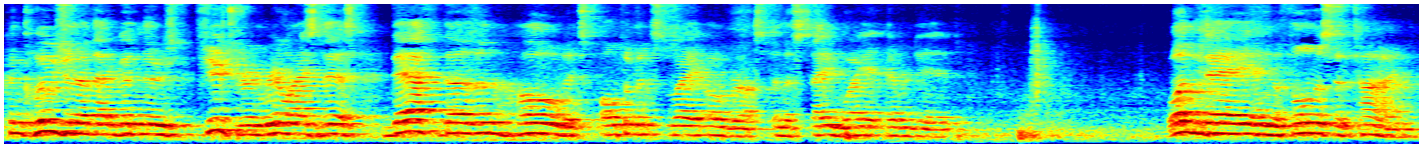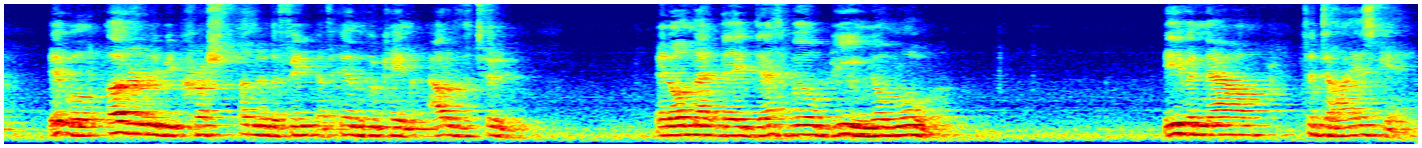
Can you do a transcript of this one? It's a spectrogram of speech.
conclusion of that good news future and realize this death doesn't hold its ultimate sway over us in the same way it ever did. One day, in the fullness of time, it will utterly be crushed under the feet of him who came out of the tomb. And on that day, death will be no more. Even now, to die is gain.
